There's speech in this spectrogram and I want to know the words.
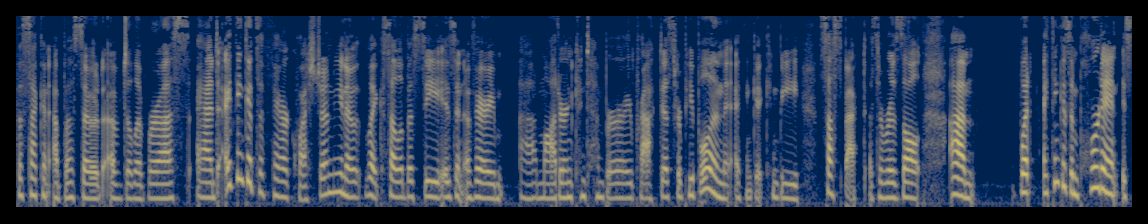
the second episode of Deliver Us. And I think it's a fair question. You know, like celibacy isn't a very uh, modern contemporary practice for people, and I think it can be suspect as a result. Um, what I think is important is,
